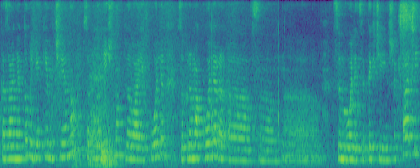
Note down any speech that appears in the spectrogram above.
вказання того, яким чином психологічно впливає колір, зокрема колір е, е, символіці тих чи інших партій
